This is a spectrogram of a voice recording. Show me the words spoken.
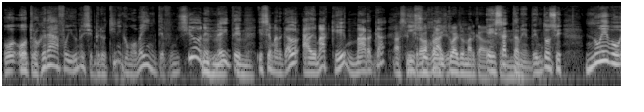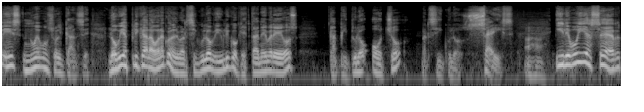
o- otros grafos. Y uno dice, pero tiene como 20 funciones, leite, ese marcador. Además que marca Hace y el trabajo subraya. habitual de un marcador. Exactamente. Entonces, nuevo es nuevo en su alcance. Lo voy a explicar ahora con el versículo bíblico que está en Hebreos, capítulo 8, versículo 6. Ajá. Y le voy a hacer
